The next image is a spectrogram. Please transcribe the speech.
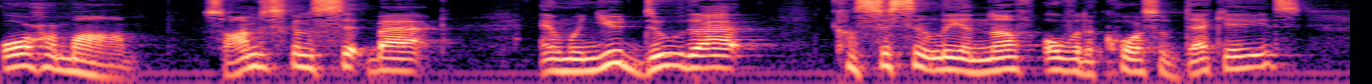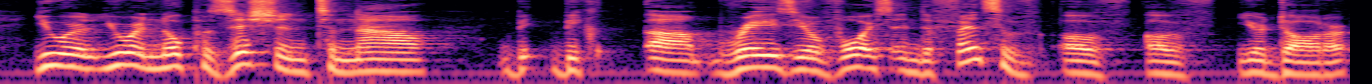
or her mom. So I'm just going to sit back. And when you do that consistently enough over the course of decades, you are you are in no position to now be, be, um, raise your voice in defense of, of, of your daughter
